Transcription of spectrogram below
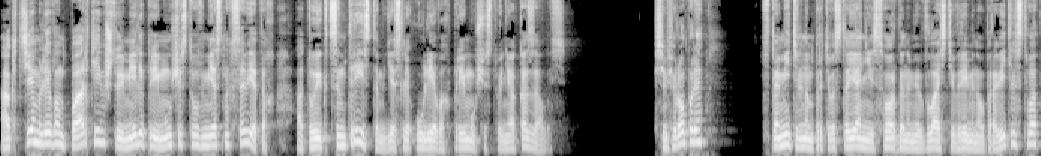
а к тем левым партиям, что имели преимущество в местных советах, а то и к центристам, если у левых преимущества не оказалось. В Симферополе в томительном противостоянии с органами власти Временного правительства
